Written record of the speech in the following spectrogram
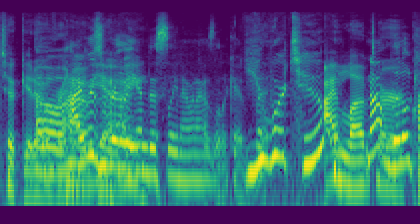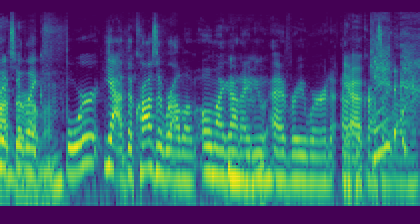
took it Oh, over. and I was yeah. really into Selena when I was a little kid. You were too. I loved not her little kid, but like album. four. Yeah, the crossover album. Oh my god, I knew every word of Yeah. the crossover Get album.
